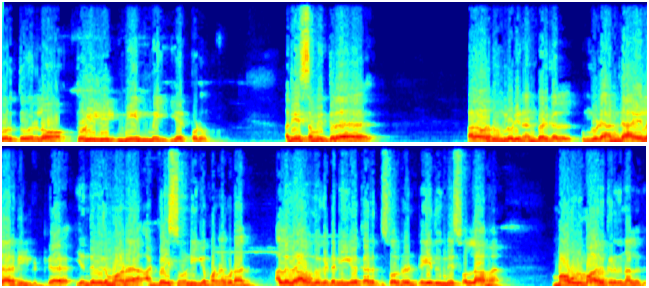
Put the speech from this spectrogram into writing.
பொறுத்தவரையிலும் தொழிலில் மேன்மை ஏற்படும். அதே சமயத்துல அதாவது உங்களுடைய நண்பர்கள் உங்களுடைய அண்ட அயலார்கள் கிட்ட எந்த விதமான அட்வைஸும் நீங்க பண்ணக்கூடாது. அல்லது அவங்க கிட்ட நீங்க கருத்து சொல்றேன்ட்டு எதுவுமே சொல்லாம மௌனமா இருக்கிறது நல்லது.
